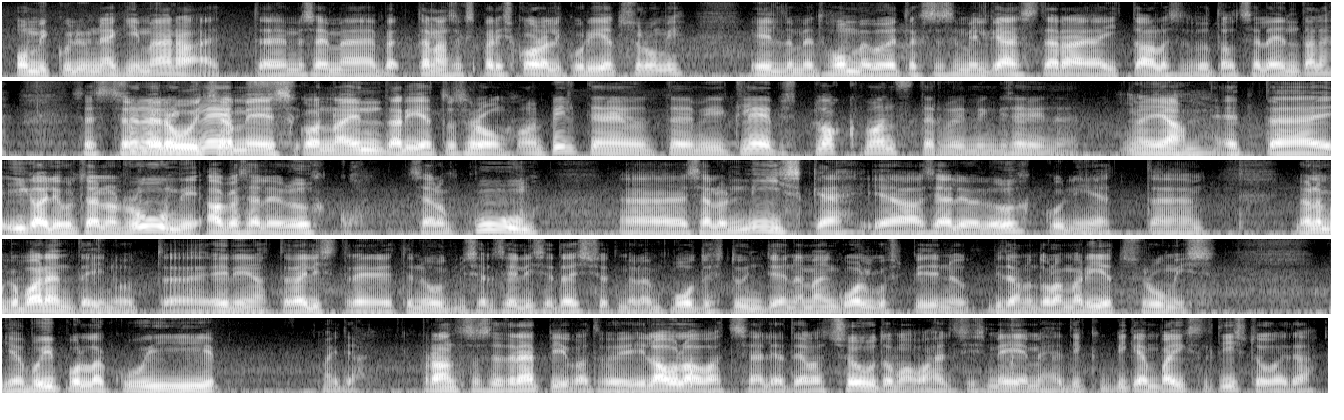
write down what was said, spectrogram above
hommikul ju nägime ära, et me saime tänaseks päris korraliku riietusruumi. eeldame, et homme võetakse see meil käest ära ja itaallased võtavad selle endale, sest see on Perugia meeskonna enda riietusruum. olen pilti näinud, eh, mingi kleeps Block Monster või mingi selline. jah, et äh, igal juhul seal on ruumi, aga seal ei ole õhku, seal on kuum äh,, seal on niiske ja seal ei ole õhku, nii et äh, me oleme ka varem teinud äh, erinevate välistreenerite nõudmisel selliseid asju, et me oleme poolteist tundi enne mängu algust pidanud, pidanud olema riietusruumis. ja võib-olla kui, ma ei tea, prantslased räpivad või laulavad seal ja teevad show'd omavahel, siis meie mehed ikka pigem vaikselt istuvad ja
